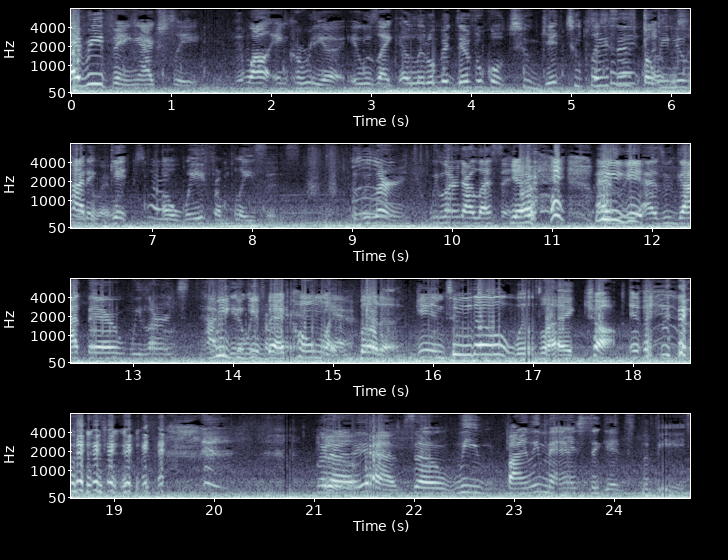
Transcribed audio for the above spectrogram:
everything actually. While in Korea, it was like a little bit difficult to get to places, but No, we knew how to right get away from places. 'Cause we learned, we learned our lesson. Yeah, right. We as could we, get as we got there, we learned how we to get could away get from back there. home like Yeah. butter. Getting to though was like chalk. Uh, yeah, so we finally managed to get to the beach.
